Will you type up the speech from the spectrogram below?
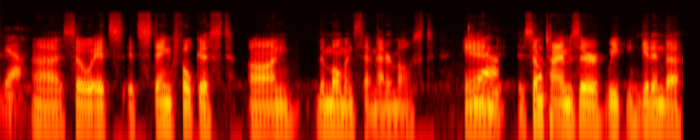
Yeah. Uh, so it's it's staying focused on the moments that matter most, and yeah. sometimes yep. there we can get in the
